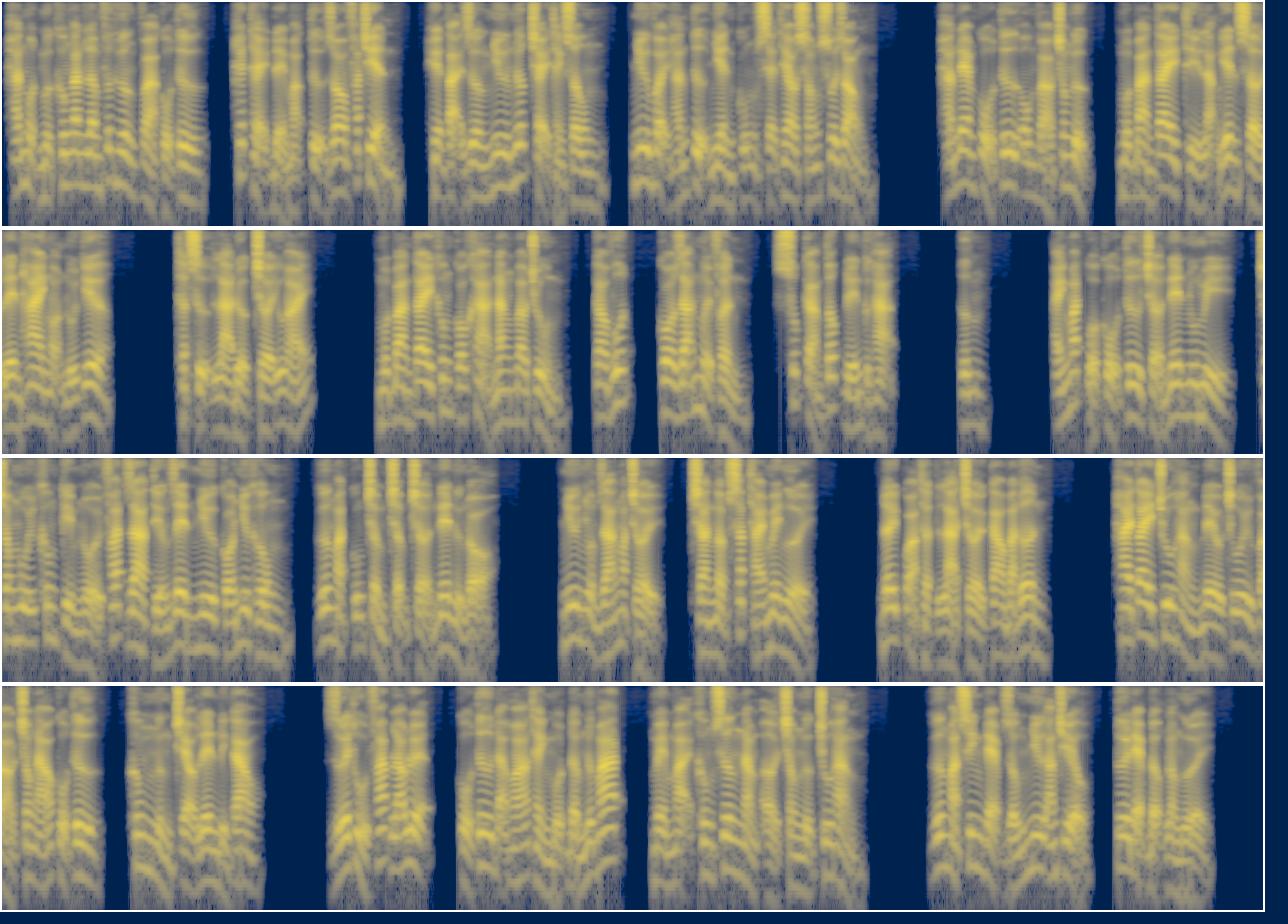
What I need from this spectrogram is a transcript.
Hắn một mực không ăn lâm phất hương và cổ tư, hết thể để mặc tự do phát triển, hiện tại dường như nước chảy thành sông, như vậy hắn tự nhiên cũng sẽ theo sóng xuôi dòng. Hắn đem cổ tư ôm vào trong ngực, một bàn tay thì lặng yên sờ lên hai ngọn núi kia. Thật sự là được trời ưu ái. Một bàn tay không có khả năng bao trùm, cao vút, co giãn mười phần, xúc cảm tốc đến cực hạn. Ưng. Ánh mắt của cổ tư trở nên nu mì, trong mũi không kìm nổi phát ra tiếng rên như có như không, gương mặt cũng chầm chậm trở nên đường đỏ. Như nhuộm dáng mặt trời, tràn ngập sắc thái mê người đây quả thật là trời cao bàn ơn. Hai tay chu hằng đều chui vào trong áo cổ tư, không ngừng trèo lên đỉnh cao. Dưới thủ pháp lão luyện, cổ tư đã hóa thành một đầm nước mát, mềm mại không xương nằm ở trong ngực chu hằng. Gương mặt xinh đẹp giống như áng triệu tươi đẹp động lòng người.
